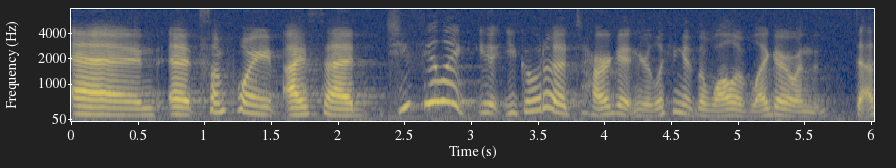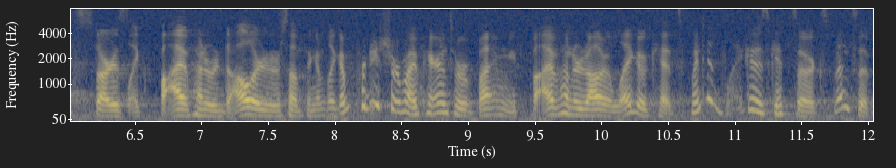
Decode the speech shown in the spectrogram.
And at some point I said, do you feel like you, you go to Target and you're looking at the wall of Lego and the Death Star is like $500 or something. I'm like, I'm pretty sure my parents were buying me $500 Lego kits. When did Legos get so expensive?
